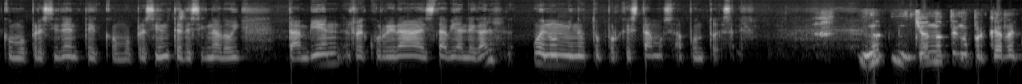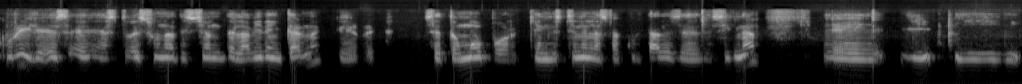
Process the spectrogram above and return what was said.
como presidente, como presidente designado hoy, ¿también recurrirá a esta vía legal? O en un minuto, porque estamos a punto de salir. No, yo no tengo por qué recurrir. Es, esto es una decisión de la vida interna que se tomó por quienes tienen las facultades de designar eh, y,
